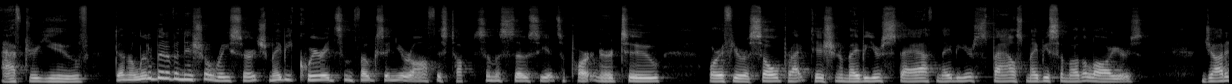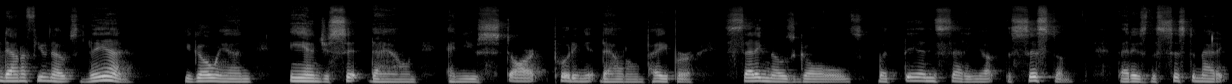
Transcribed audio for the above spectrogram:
After you've done a little bit of initial research, maybe queried some folks in your office, talked to some associates, a partner or two, or if you're a sole practitioner, maybe your staff, maybe your spouse, maybe some other lawyers, jotted down a few notes. Then you go in and you sit down and you start putting it down on paper, setting those goals, but then setting up the system. That is the systematic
